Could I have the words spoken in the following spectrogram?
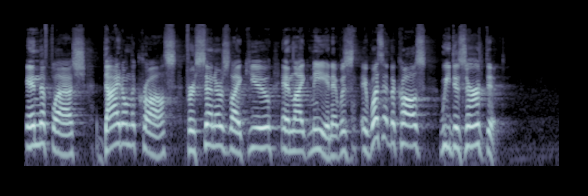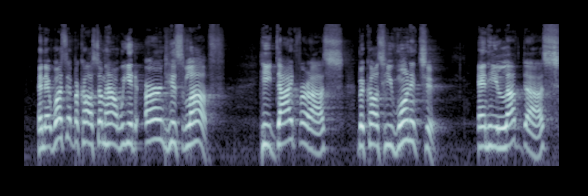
in the flesh died on the cross for sinners like you and like me. And it, was, it wasn't because we deserved it. And it wasn't because somehow we had earned his love. He died for us because he wanted to. And he loved us.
